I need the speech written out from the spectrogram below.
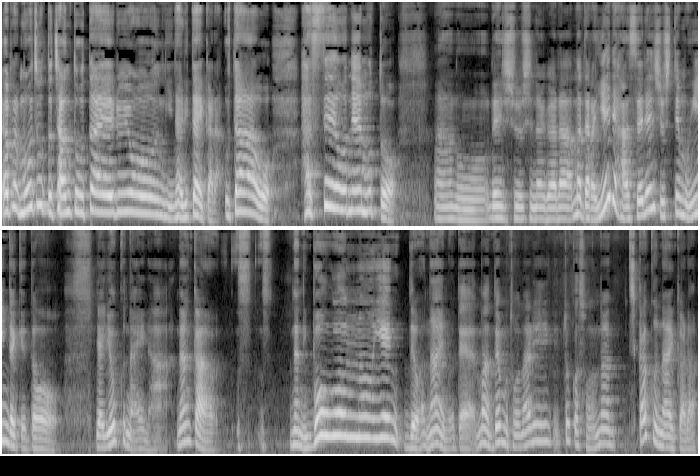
やっぱりもうちょっとちゃんと歌えるようになりたいから。歌を発声をねもっとあの練習しながらまあだから家で発声練習してもいいんだけどやよくないな。なんか何？防音の家ではないのでまあでも隣とかそんな近くないから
